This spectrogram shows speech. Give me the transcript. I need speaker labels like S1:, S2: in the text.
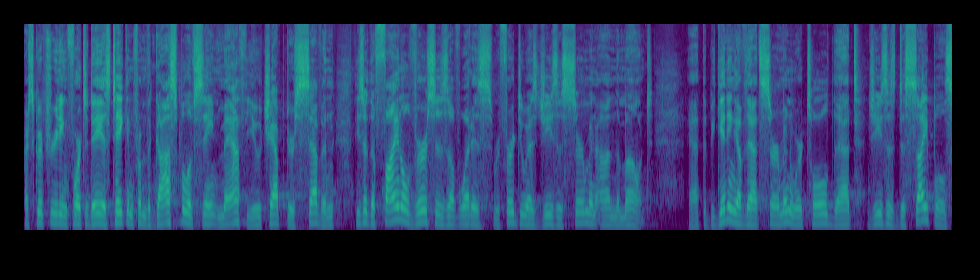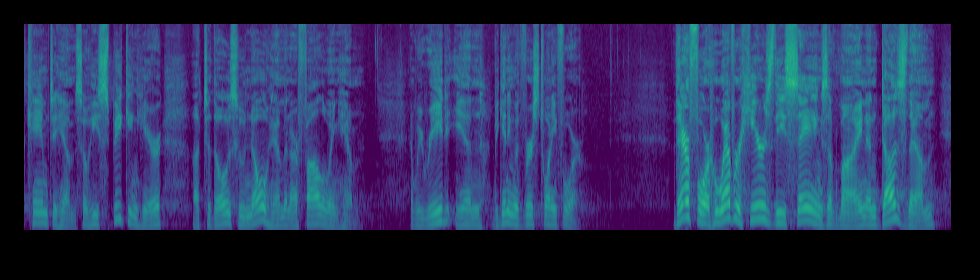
S1: Our scripture reading for today is taken from the Gospel of St. Matthew, chapter 7. These are the final verses of what is referred to as Jesus' Sermon on the Mount. At the beginning of that sermon, we're told that Jesus' disciples came to him. So he's speaking here uh, to those who know him and are following him. And we read in beginning with verse 24. Therefore, whoever hears these sayings of mine and does them,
